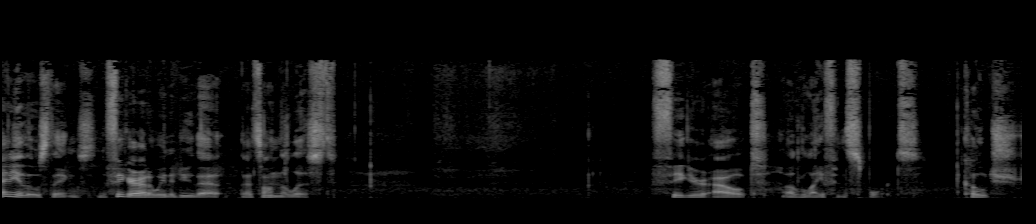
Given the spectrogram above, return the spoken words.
Any of those things. Figure out a way to do that. That's on the list. figure out a life in sports. Coach.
